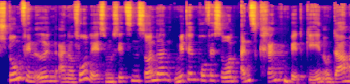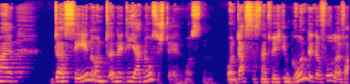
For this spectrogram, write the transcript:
stumpf in irgendeiner Vorlesung sitzen, sondern mit den Professoren ans Krankenbett gehen und da mal das sehen und eine Diagnose stellen mussten. Und das ist natürlich im Grunde der Vorläufer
